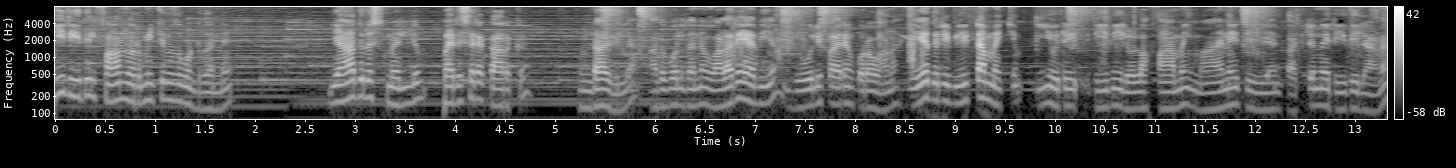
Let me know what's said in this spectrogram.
ഈ രീതിയിൽ ഫാം നിർമ്മിക്കുന്നത് കൊണ്ട് തന്നെ യാതൊരു സ്മെല്ലും പരിസരക്കാർക്ക് ഉണ്ടാകില്ല. അതുപോലെ തന്നെ വളരെയധികം ജോലിഭാരം കുറവാണ്. ഏതൊരു വീട്ടമ്മയ്ക്കും ഈ ഒരു രീതിയിലുള്ള ഫാമിംഗ് മാനേജ് ചെയ്യാൻ പറ്റുന്ന രീതിയിലാണ്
